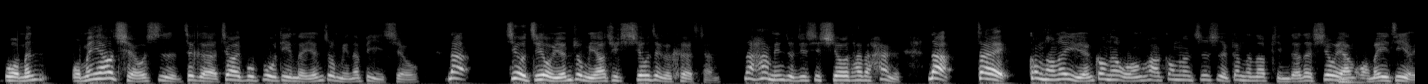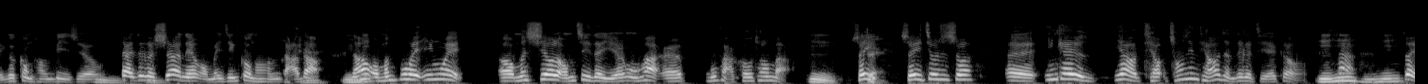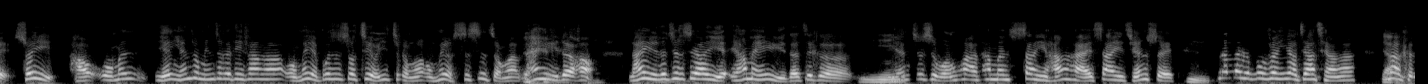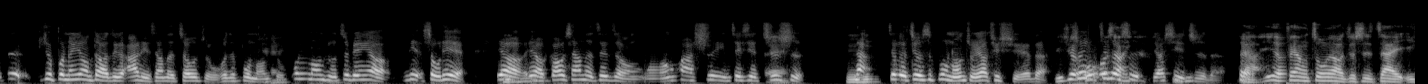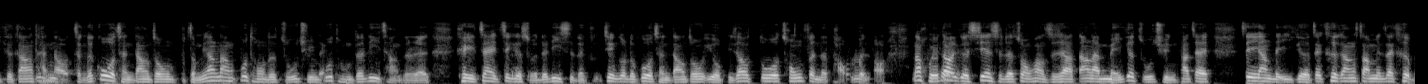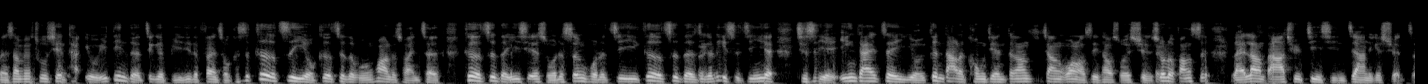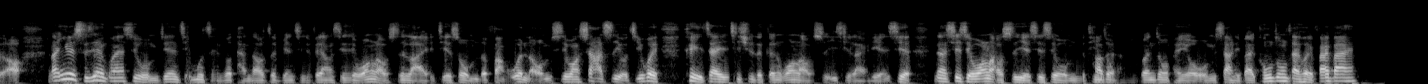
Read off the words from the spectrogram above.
我们。我们要求是这个教育部布定的原住民的必修，那就只有原住民要去修这个课程，那汉民族就去修他的汉人。那在共同的语言、共同文化、共同知识、共同的品德的修养，嗯、我们已经有一个共同必修，嗯、在这个十二年我们已经共同达到。嗯、然后我们不会因为呃我们修了我们自己的语言文化而无法沟通吧？嗯，所以所以就是说。呃，应该有要调重新调整这个结构。嗯哼那嗯对，所以好，我们原原住民这个地方啊，我们也不是说只有一种啊，我们有十四种啊。南语的哈，南语的就是要雅美语的这个语言知识文化，嗯、他们善于航海，善于潜水。嗯。那那个部分要加强啊。嗯、那可是就不能用到这个阿里山的州族或者布农族，布农族这边要猎狩猎，要、嗯、要高山的这种文化适应这些知识。那这个就是布农族要去学的，的确，所以这个是比较细致的。嗯、对啊，一个非常重要，就是在一个刚刚谈到整个过程当中，怎么样让不同的族群、不同的立场的人，可以在这个所谓的历史的建构的过程当中，有比较多充分的讨论哦。那回到一个现实的状况之下，当然每一个族群，它在这样的一个在课纲上面、在课本上面出现，它有一定的这个比例的范畴，可是各自也有各自的文化的传承，各自的一些所谓的生活的记忆，各自的这个历史经验，其实也应该在有更大的空间。刚刚像汪老师一套所谓选修的方式，来让大家去进行这样的一个选择哦。那因为时间的关系，我们今天的节目只能够谈到这边。其实非常谢谢汪老师来接受我们的访问了。我们希望下次有机会可以再继续的跟汪老师一起来连线。那谢谢汪老师，也谢谢我们的听众观众朋友。我们下礼拜空中再会，拜拜。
